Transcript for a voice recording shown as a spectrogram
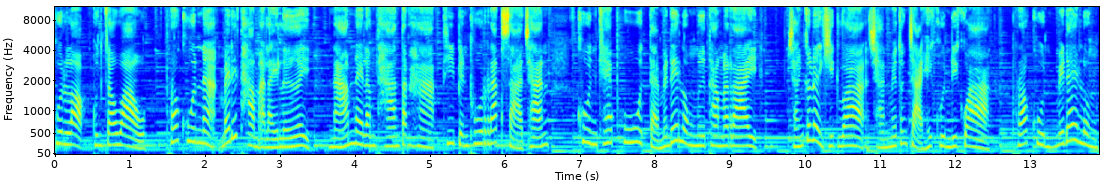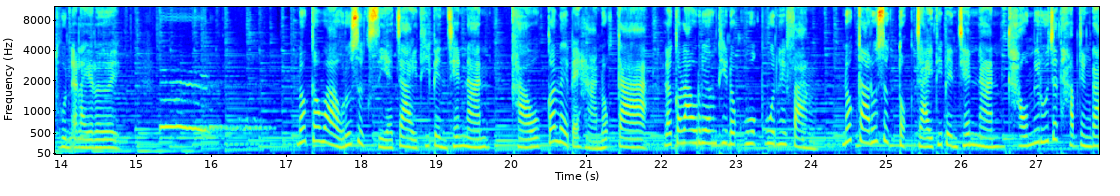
คุณหรอกคุณกาเหว่าเพราะคุณน่ะไม่ได้ทำอะไรเลย น้ำในลำธารต่างหากที่เป็นผู้รักษาฉันคุณแค่พูดแต่ไม่ได้ลงมือทำอะไร ฉันก็เลยคิดว่าฉันไม่ต้องจ่ายให้คุณดีกว่า เพราะคุณไม่ได้ลงทุนอะไรเลย นกกระว่ารู้สึกเสียใจที่เป็นเช่นนั้น เขาก็เลยไปหานกกา แล้วก็เล่าเรื่องที่นกฮูกพูดให้ฟัง นกการู้สึกตกใจที่เป็นเช่นนั้น เขาไม่รู้จะทำอย่างไร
